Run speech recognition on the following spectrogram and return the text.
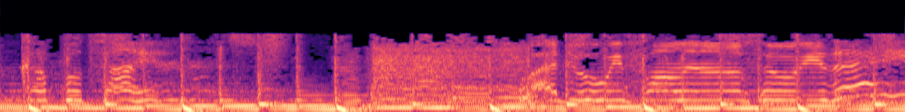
a couple times. Why do we fall in love so easy?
